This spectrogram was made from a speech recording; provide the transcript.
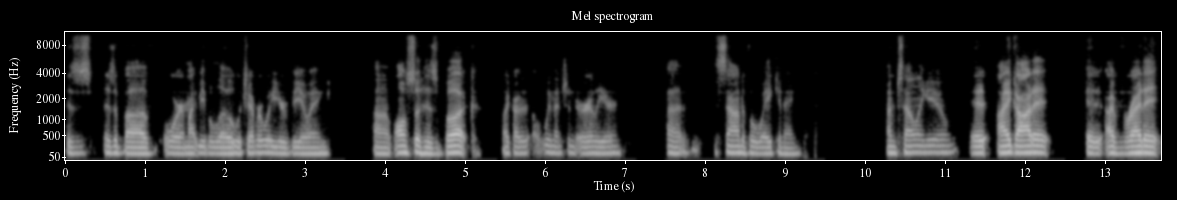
is is above or it might be below, whichever way you're viewing. Um, also, his book, like I, we mentioned earlier, uh, Sound of Awakening. I'm telling you, it. I got it. it I've read it.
